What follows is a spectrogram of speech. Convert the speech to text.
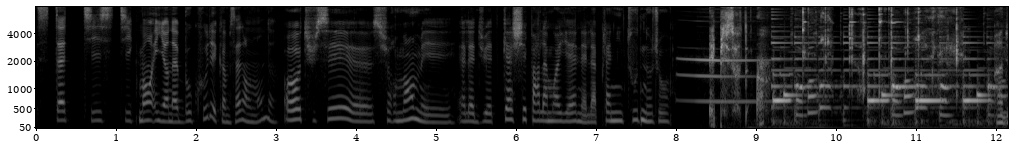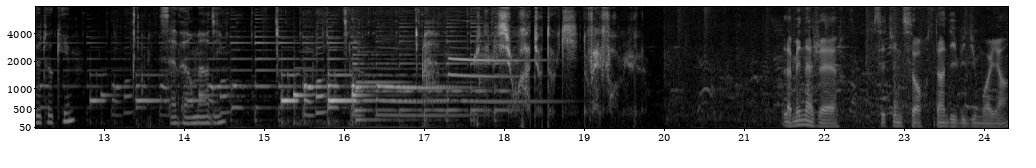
statistiquement, il y en a beaucoup des comme ça dans le monde? Oh, tu sais, euh, sûrement, mais elle a dû être cachée par la moyenne. Elle a plani tout de nos jours. Épisode 1. Radio Tokim. Saveur mardi? Émission Radio Toki, nouvelle formule. La ménagère, c'est une sorte d'individu moyen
